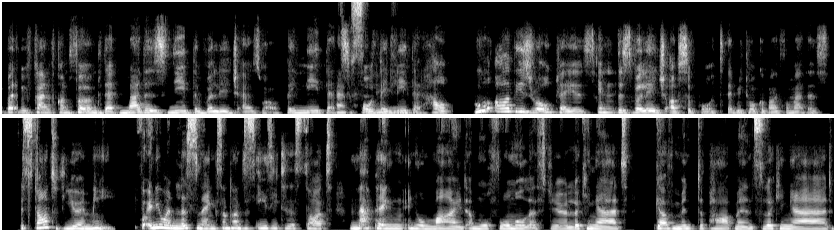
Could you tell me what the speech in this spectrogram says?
But we've kind of confirmed that mothers need the village as well. They need that Absolutely. support, they need that help. Who are these role players in this village of support that we talk about for mothers? It starts with you and me. For anyone listening, sometimes it's easy to start mapping in your mind a more formal list, you know, looking at government departments, looking at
